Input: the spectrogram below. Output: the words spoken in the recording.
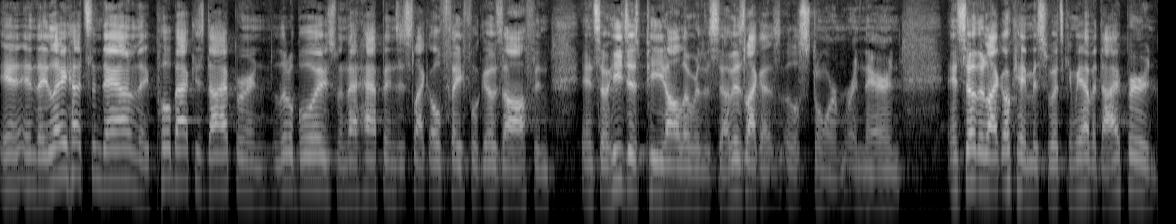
and, and, they lay Hudson down and they pull back his diaper. And little boys, when that happens, it's like Old Faithful goes off. And, and so he just peed all over the stuff. It was like a little storm in there. And, and so they're like, okay, Miss Woods, can we have a diaper? And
